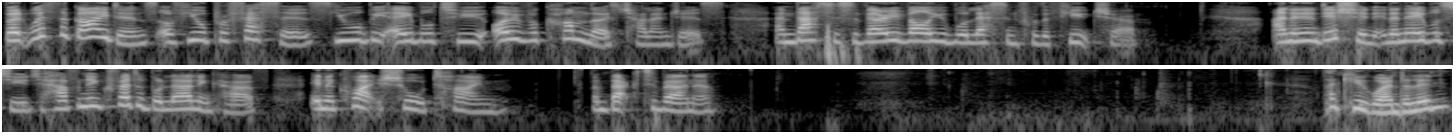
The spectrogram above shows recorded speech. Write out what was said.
but with the guidance of your professors, you will be able to overcome those challenges. And that is a very valuable lesson for the future. And in addition, it enables you to have an incredible learning curve in a quite short time. And back to Berna. Thank you, Gwendolyn.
